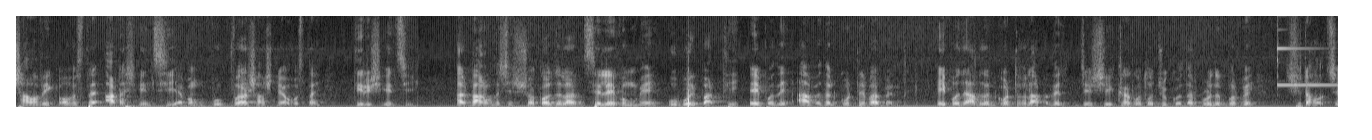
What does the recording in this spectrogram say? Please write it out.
স্বাভাবিক অবস্থায় আঠাশ ইঞ্চি এবং বুক ভরা শ্বাস নেওয়া অবস্থায় তিরিশ ইঞ্চি। আর বাংলাদেশের সকল জেলার ছেলে এবং মেয়ে উভয় প্রার্থী এই পদে আবেদন করতে পারবেন। এই পদে আবেদন করতে হলে আপনাদের যে শিক্ষাগত যোগ্যতার প্রয়োজন পড়বে, সেটা হচ্ছে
